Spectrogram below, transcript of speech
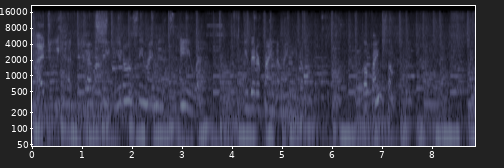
Uh, do we have to have You don't see my mints anywhere. You better find them. I need them. Go find some. I'm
